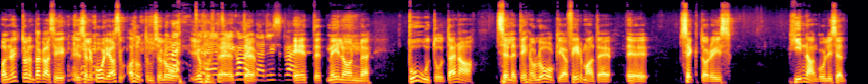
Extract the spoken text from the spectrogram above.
ma nüüd tulen tagasi selle kooli asu, asutamise loo juurde, et, et, et meil on puudu täna selle tehnoloogiafirmade eh, sektoris hinnanguliselt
